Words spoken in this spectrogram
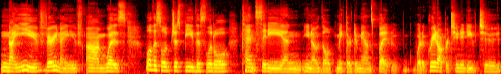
naive, very naive, um, was well, this will just be this little tent city and, you know, they'll make their demands. But what a great opportunity to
